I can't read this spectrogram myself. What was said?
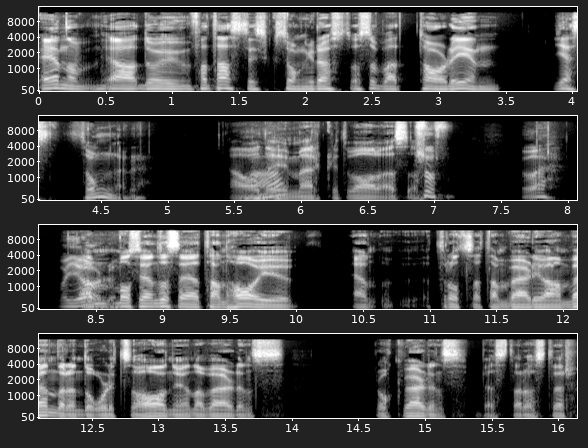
en av, ja, du har ju en fantastisk sångröst och så bara tar du in gästsångare. Ja, det är märkligt val alltså. Va? Vad gör Han du? måste ju ändå säga att han har ju, en, trots att han väljer att använda den dåligt, så har han ju en av världens, rockvärldens bästa röster.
